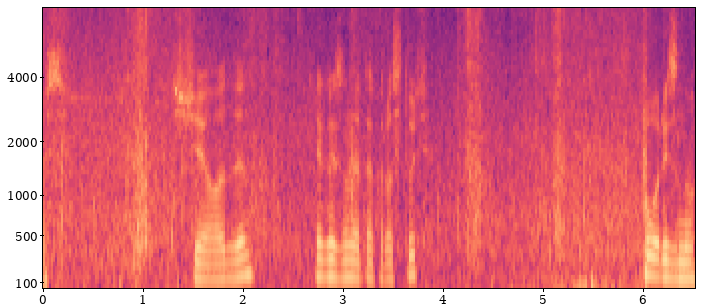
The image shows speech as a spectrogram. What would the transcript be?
Ось ще один. Якось вони так ростуть. Порізно.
